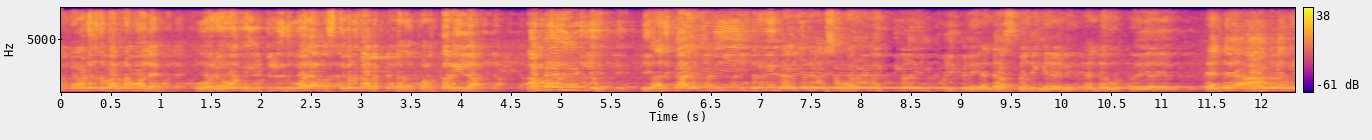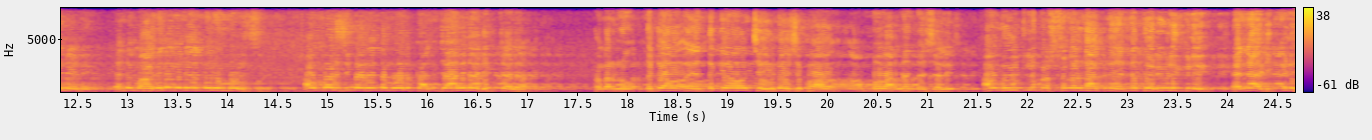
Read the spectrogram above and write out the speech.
അമ്മയോട് എന്ന് പറഞ്ഞ പോലെ ഓരോ വീട്ടിലും ഇതുപോലെ അവസ്ഥകൾ നടക്കുന്നുണ്ട്. അത് പുറത്തറിയില്ല. നമ്മളെ വീട്ടിൽ ഈ അത് കഴിഞ്ഞിട്ട് ഈ ഇന്റർവ്യൂ കഴിഞ്ഞതിന് ശേഷം ഓരോ വ്യക്തികൾ എനിക്ക് വിളിക്കണേ. എന്റെ ഹസ്ബൻഡ് ഇങ്ങനെയാണ്. എന്റെ എന്റെ ആങ്ങൾ എങ്ങനെയാണ് എന്റെ മകൻ എങ്ങനെയാണ് എന്റെ ഉമ്മ വിളിച്ചു. ആ ഉമ്മ വിളിച്ചിട്ട് എന്റെ മോന് കഞ്ചാവിന് അഡിക്റ്റ് ആണ്. ഞാൻ പറഞ്ഞു എന്നിട്ട് എന്തൊക്കെയാ ചെയ്യണ ചോദിച്ചപ്പോ അമ്മ പറഞ്ഞ എന്താ വെച്ചാൽ അവൻ വീട്ടിൽ പ്രശ്നങ്ങൾ ഉണ്ടാക്കണേ എന്നെ തെറി വിളിക്കണ് എന്നെ അടിക്കണ്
